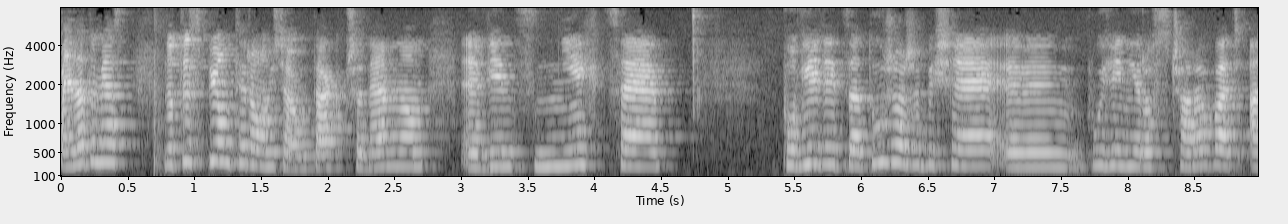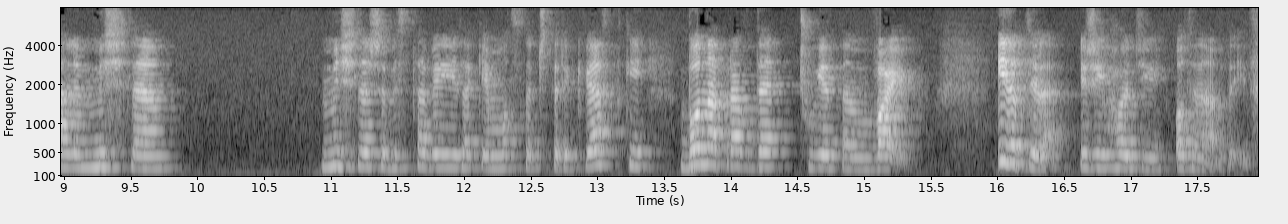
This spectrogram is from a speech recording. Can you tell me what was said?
E, Natomiast, no to jest piąty rozdział, tak, przede mną, e, więc nie chcę powiedzieć za dużo, żeby się y, później nie rozczarować, ale myślę, myślę, że wystawię jej takie mocne cztery gwiazdki, bo naprawdę czuję ten vibe. I to tyle, jeżeli chodzi o ten update.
